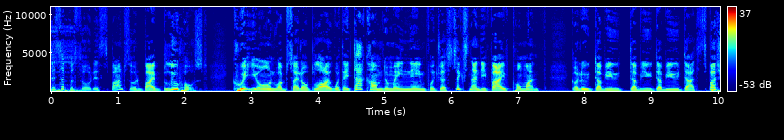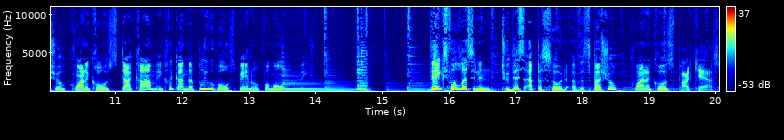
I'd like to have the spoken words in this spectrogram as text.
This episode is sponsored by Bluehost. Create your own website or blog with a .com domain name for just $6.95 per month. Go to www.specialchronicles.com and click on the Bluehost banner for more information. Thanks for listening to this episode of the Special Chronicles podcast.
